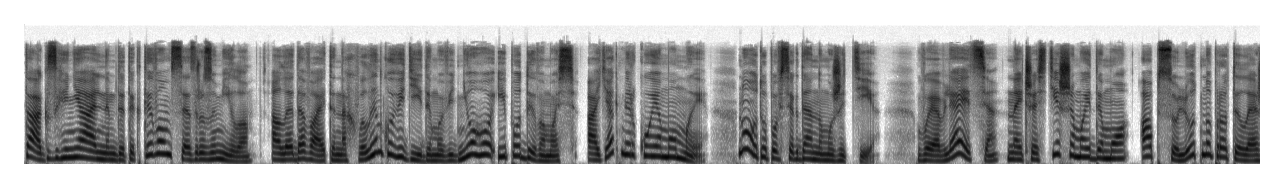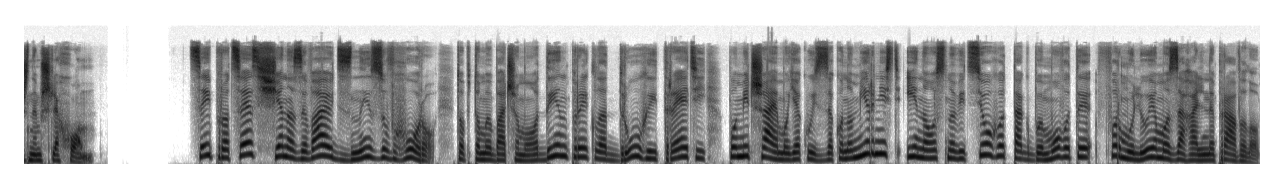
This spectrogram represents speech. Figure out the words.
Так, з геніальним детективом все зрозуміло. Але давайте на хвилинку відійдемо від нього і подивимось, а як міркуємо ми? Ну, от у повсякденному житті. Виявляється, найчастіше ми йдемо абсолютно протилежним шляхом. Цей процес ще називають знизу вгору, тобто ми бачимо один приклад, другий, третій, помічаємо якусь закономірність і на основі цього, так би мовити, формулюємо загальне правило.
